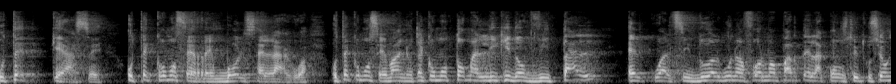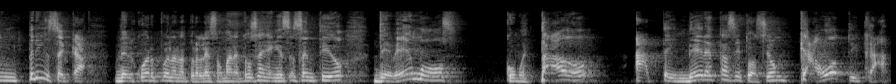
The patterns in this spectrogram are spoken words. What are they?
¿Usted qué hace? ¿Usted cómo se reembolsa el agua? ¿Usted cómo se baña? ¿Usted cómo toma el líquido vital, el cual sin duda alguna forma parte de la constitución intrínseca del cuerpo y la naturaleza humana? Entonces, en ese sentido, debemos, como Estado, atender esta situación caótica.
